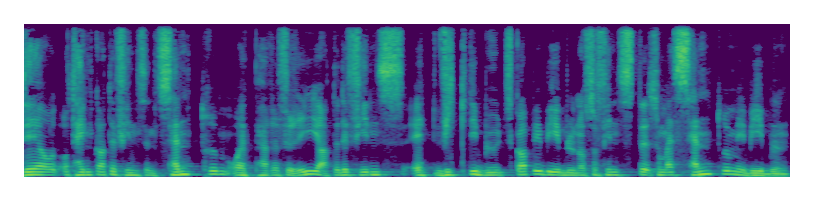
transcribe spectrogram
det å, å, tenke at det fins en sentrum og et periferi, at det fins et viktig budskap i Bibelen og så det, som er sentrum i Bibelen,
